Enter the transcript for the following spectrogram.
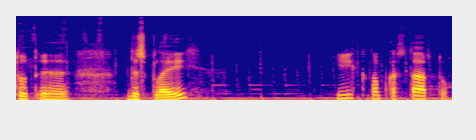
тут дисплей і кнопка старту.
